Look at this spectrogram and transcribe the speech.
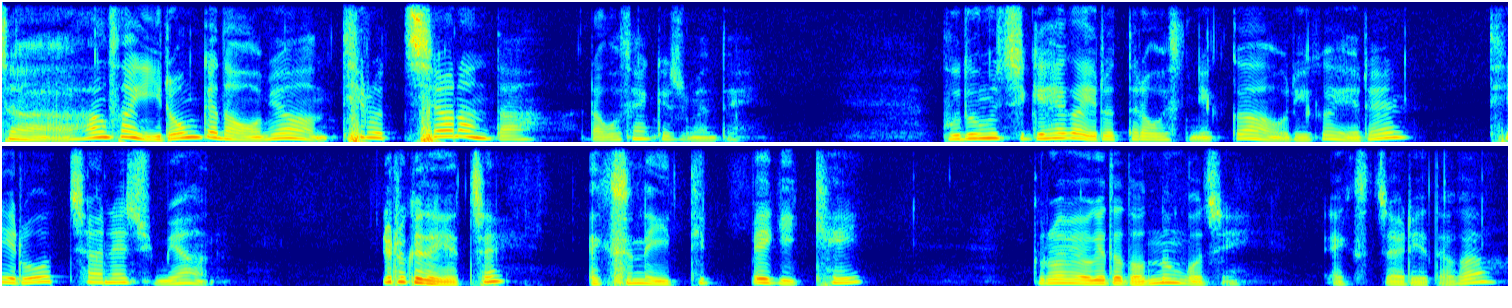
자, 항상 이런 게 나오면 t로 치환한다 라고 생각해 주면 돼. 부등식의 해가 이렇다라고 했으니까 우리가 얘를 t로 치환해 주면 이렇게 되겠지? x는 2t 빼기 k 그러면 여기다 넣는 거지. x자리에다가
